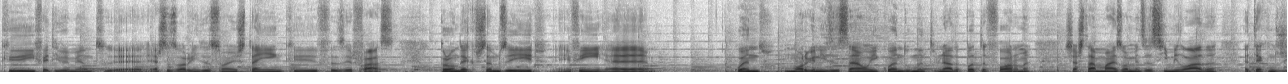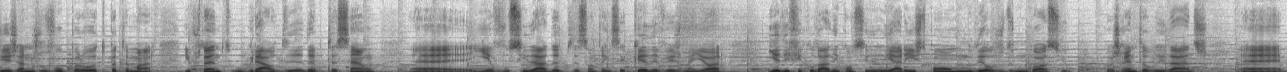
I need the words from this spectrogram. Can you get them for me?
que efetivamente estas organizações têm que fazer face. Para onde é que estamos a ir? Enfim, quando uma organização e quando uma determinada plataforma já está mais ou menos assimilada, a tecnologia já nos levou para outro patamar. E, portanto, o grau de adaptação uh, e a velocidade de adaptação tem que ser cada vez maior e a dificuldade em conciliar isto com modelos de negócio, com as rentabilidades uh,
